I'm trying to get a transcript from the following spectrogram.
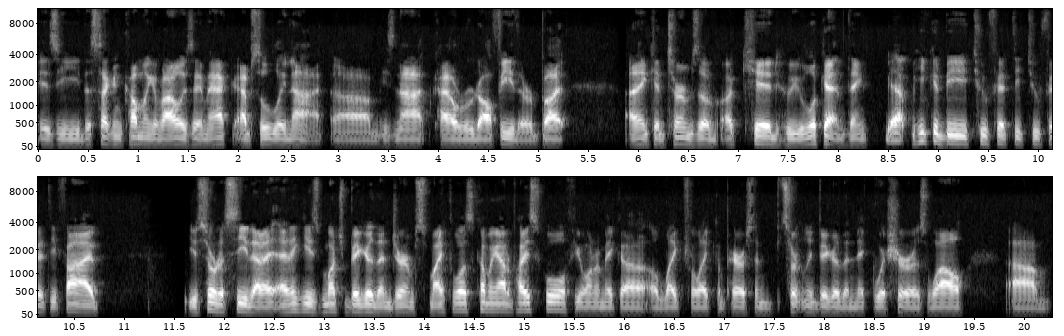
is he the second coming of Alize Mack? Absolutely not. Um, he's not Kyle Rudolph either. But I think in terms of a kid who you look at and think, yep, he could be 250, 255, you sort of see that. I, I think he's much bigger than Durham Smythe was coming out of high school. If you want to make a, a like for like comparison, certainly bigger than Nic Weishar as well. Um,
